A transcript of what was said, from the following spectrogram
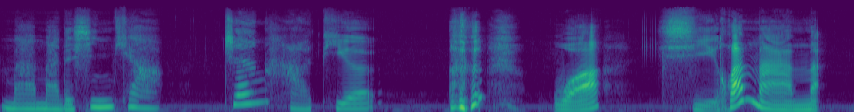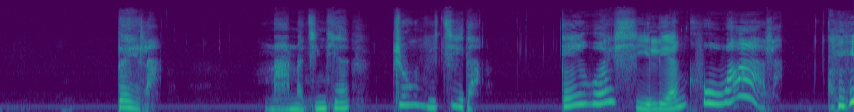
妈妈的心跳真好听。我喜欢妈妈。对了，妈妈今天终于记得。给我洗连裤袜了，嘿嘿，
